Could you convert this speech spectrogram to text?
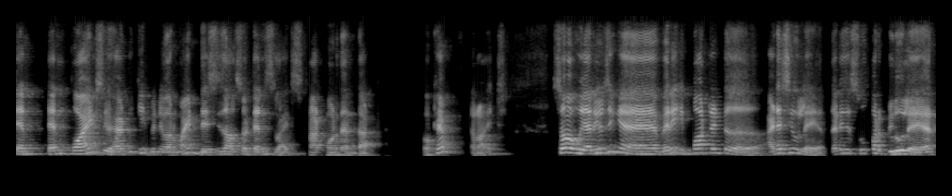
10, 10 points you have to keep in your mind. This is also 10 slides, not more than that. Okay, right. So we are using a very important uh, adhesive layer. That is a super glue layer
